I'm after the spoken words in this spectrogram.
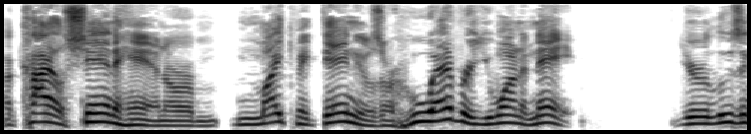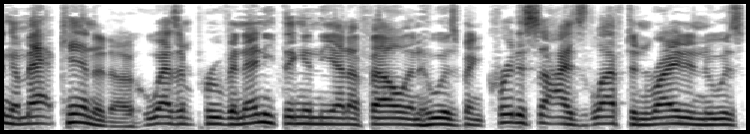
a Kyle Shanahan or Mike McDaniels or whoever you want to name you're losing a Matt Canada who hasn't proven anything in the NFL and who has been criticized left and right and who has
